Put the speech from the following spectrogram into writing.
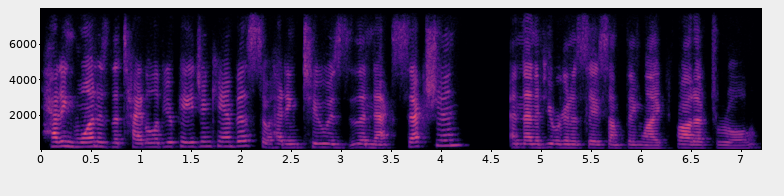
Heading one is the title of your page in Canvas. So heading two is the next section. And then if you were going to say something like product rule.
